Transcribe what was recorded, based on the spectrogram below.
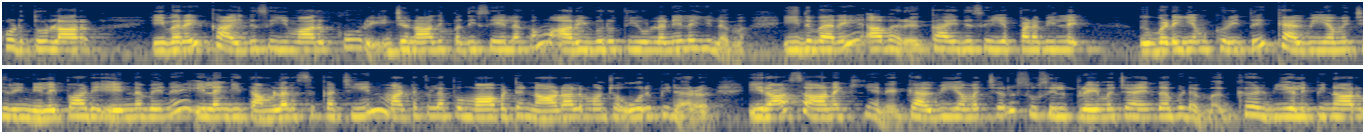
கொடுத்துள்ளார். இவரை கைது செய்யுமாறு கோரி ஜனாதிபதி செயலகம் அறிவுறுத்தியுள்ள நிலையிலும் இதுவரை அவர் கைது செய்யப்படவில்லை. இவ்விடயம் குறித்து கல்வி அமைச்சரின் நிலைப்பாடு என்னவென இலங்கை தமிழரசு கட்சியின் மட்டக்களப்பு மாவட்ட நாடாளுமன்ற உறுப்பினர் இரா சாணக்கியன் கல்வி அமைச்சர் சுசில் பிரேமஜயந்தவிடம் கேள்வி எழுப்பினார்.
